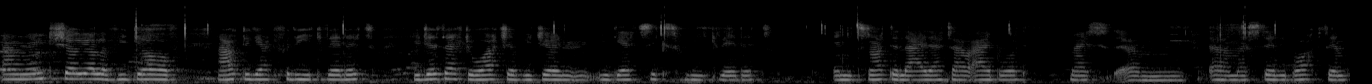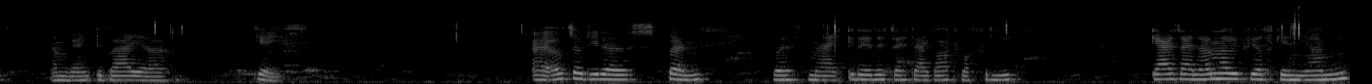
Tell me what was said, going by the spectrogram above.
I'm going to show you all a video of how to get free credits. You just have to watch a video and you get six free credits. And it's not a lie. That's how I bought my um uh, my study box and I'm going to buy a case. I also did a spin with my credits that I got for free. Guys, I don't know if you can hear me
